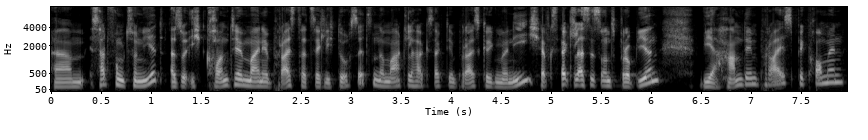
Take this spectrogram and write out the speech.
Ähm, es hat funktioniert. Also ich konnte meinen Preis tatsächlich durchsetzen. Der Makler hat gesagt, den Preis kriegen wir nie. Ich habe gesagt, lass es uns probieren. Wir haben den Preis bekommen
